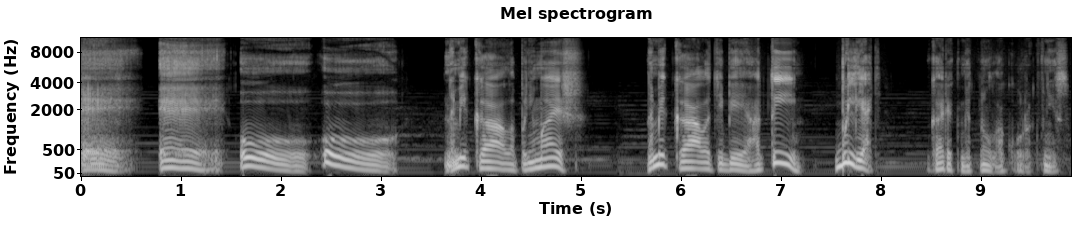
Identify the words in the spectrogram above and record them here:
Э, э, о, о. Намекала, понимаешь? Намекала тебе, а ты... Блядь! Гарик метнул окурок вниз.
